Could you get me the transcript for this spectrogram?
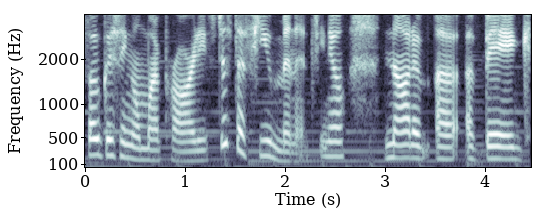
focusing on my priorities. Just a few minutes, you know, not a, a, a big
